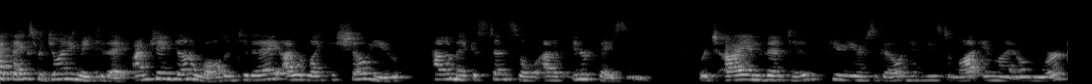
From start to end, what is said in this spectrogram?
Hi, thanks for joining me today. I'm Jane Dunnewold, and today I would like to show you how to make a stencil out of interfacing, which I invented a few years ago and have used a lot in my own work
